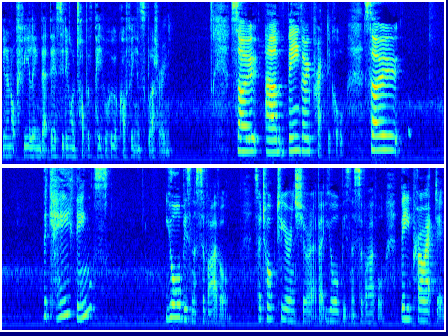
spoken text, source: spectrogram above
you know, not feeling that they're sitting on top of people who are coughing and spluttering. So, um, being very practical. So, the key things your business survival. So, talk to your insurer about your business survival. Be proactive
